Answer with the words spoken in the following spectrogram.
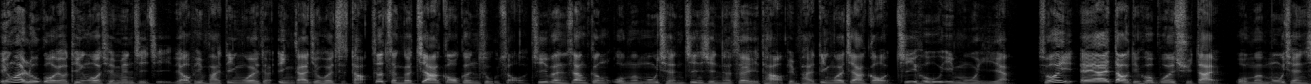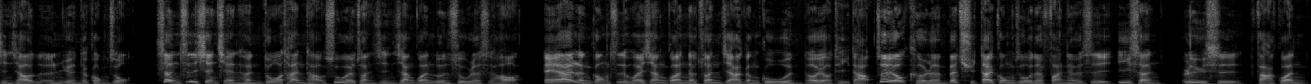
因为如果有听我前面几集聊品牌定位的，应该就会知道，这整个架构跟主轴基本上跟我们目前进行的这一套品牌定位架构几乎一模一样。所以 AI 到底会不会取代我们目前行销人员的工作？甚至先前很多探讨数位转型相关论述的时候，AI 人工智慧相关的专家跟顾问都有提到，最有可能被取代工作的反而是医生、律师、法官、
